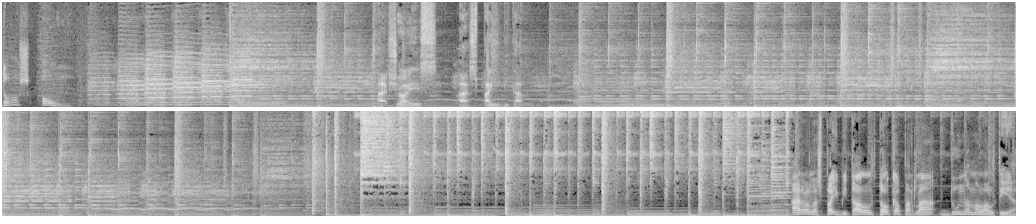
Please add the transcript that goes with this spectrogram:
2 o 1. Això és Espai Vital. Ara l'Espai Vital toca parlar d'una malaltia,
